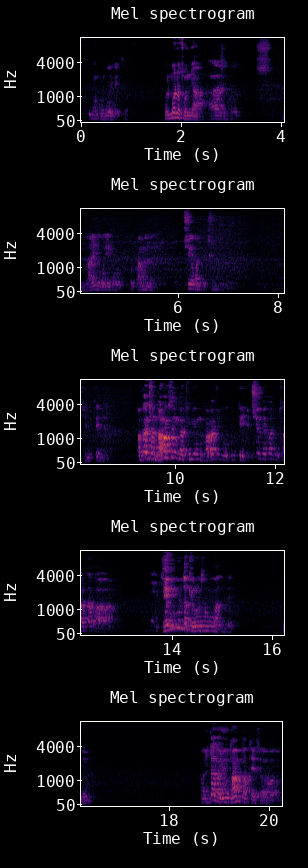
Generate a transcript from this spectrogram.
자, 일본 공부에 대해서 얼마나 좋냐. 아 그, 나이도 어리고 그 가면은 취업할 때 주고 재밌겠네. 아까 참 남학생 같은 경우는 가가지고 그렇게 이제 취업해가지고 살다가 네. 대부분 다 결혼 성공하던데. 예. 아, 이따가 요 다음 파트에서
